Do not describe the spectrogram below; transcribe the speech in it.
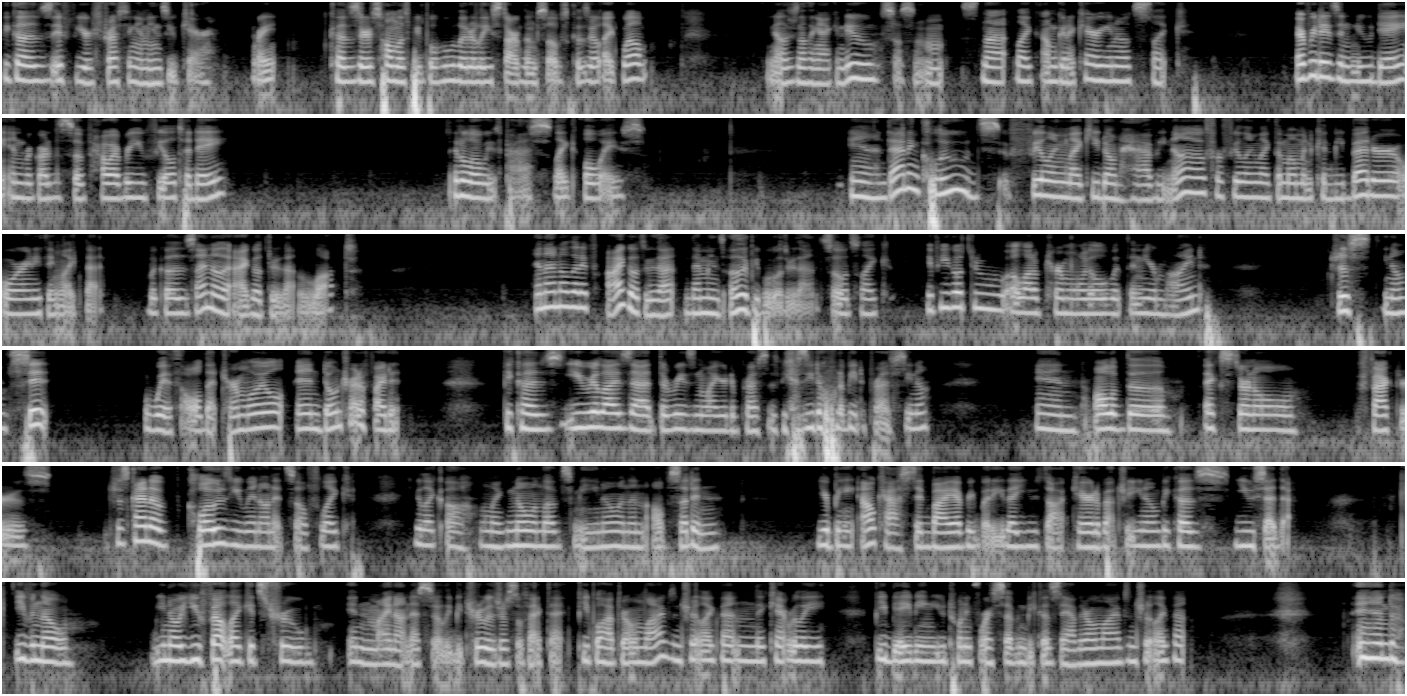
Because if you're stressing, it means you care, right? Because there's homeless people who literally starve themselves because they're like, well, you know, there's nothing I can do, so it's not like I'm gonna care, you know, it's like every day's a new day, and regardless of however you feel today, it'll always pass, like always. And that includes feeling like you don't have enough, or feeling like the moment could be better, or anything like that because I know that I go through that a lot. And I know that if I go through that, that means other people go through that. So it's like if you go through a lot of turmoil within your mind, just, you know, sit with all that turmoil and don't try to fight it. Because you realize that the reason why you're depressed is because you don't want to be depressed, you know? and all of the external factors just kind of close you in on itself. Like you're like oh like no one loves me you know? And then all of a sudden you're being outcasted by everybody that you thought cared about you you know? Because you said that. Even though you know you felt like it's true it might not necessarily be true it's just the fact that people have their own lives and shit like that and they can't really be babying you 24/7 because they have their own lives and shit like that and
